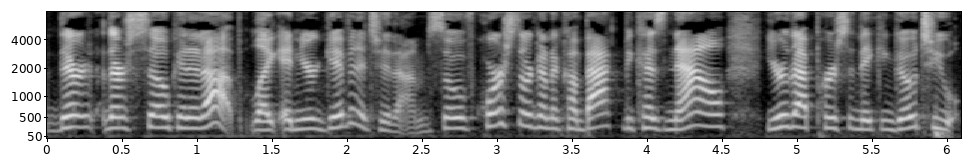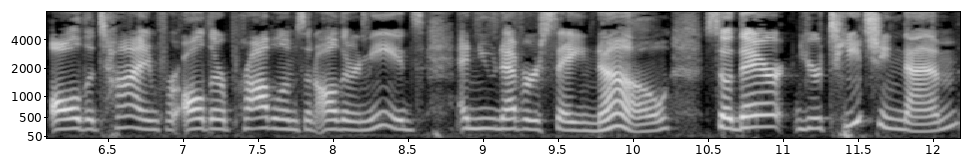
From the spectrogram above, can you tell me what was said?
they're they're soaking it up like and you're giving it to them. So of course they're going to come back because now you're that person they can go to all the time for all their problems and all their needs and you never say no. So they're you're teaching them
